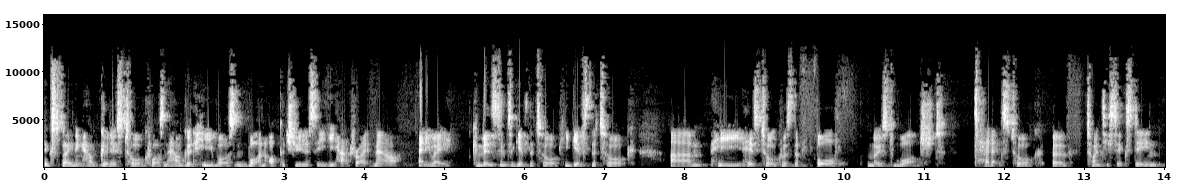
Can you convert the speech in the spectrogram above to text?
explaining how good his talk was and how good he was and what an opportunity he had right now. Anyway, convinced him to give the talk. He gives the talk. Um, he his talk was the fourth most watched TEDx talk of 2016.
